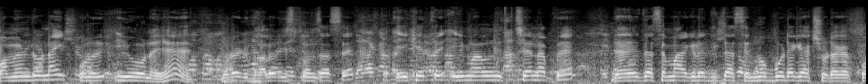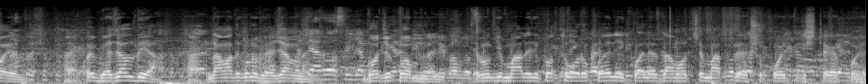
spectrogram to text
কমেন্টও নাই কোনো ইও নাই। হ্যাঁ? মোটামুটি ভালো রেসপন্স আছে। এই ক্ষেত্রে এই মাল নিচ্ছেন আপনি দেখা যাচ্ছে মার্কেটে দিতে আছে নব্বই টাকা একশো টাকা কয়েল ওই ভেজাল দেয়া। কিন্তু আমাদের কোনো ভেজাল নাই গজে কম নাই। এবং কি মাল এই কত বড় কয়েল এই কয়েলের দাম হচ্ছে মাত্র একশো পঁয়ত্রিশ টাকা কয়েল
